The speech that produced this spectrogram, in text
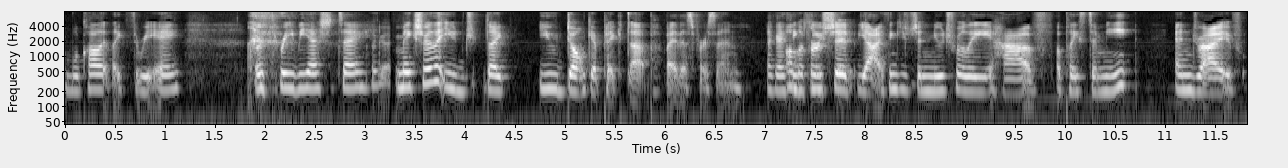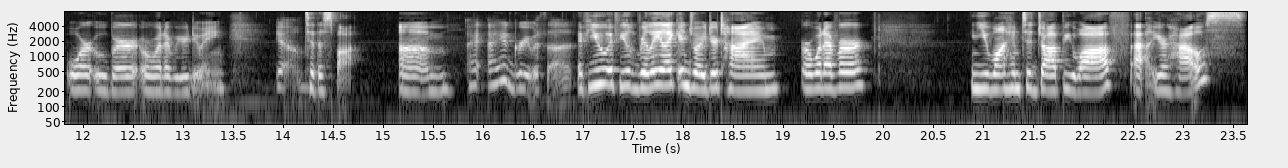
we'll call it like 3A or 3B, I should say. Okay. Make sure that you, like, you don't get picked up by this person. Like, I On think the you should, date. yeah, I think you should neutrally have a place to meet and drive or Uber or whatever you're doing Yeah. to the spot. Um, I, I agree with that. if you if you really like enjoyed your time or whatever and you want him to drop you off at your house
